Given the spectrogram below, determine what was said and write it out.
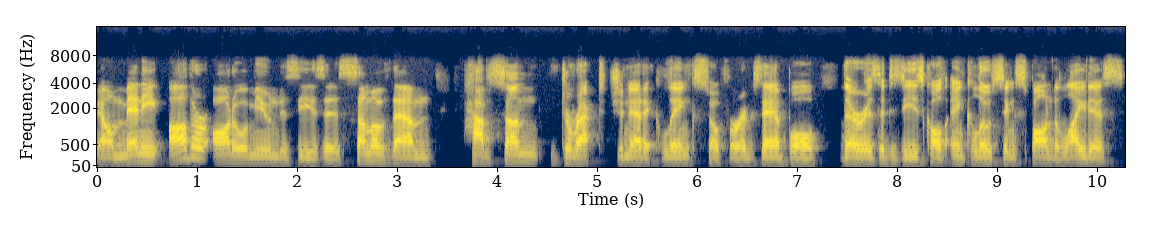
Now, many other autoimmune diseases, some of them have some direct genetic links. So, for example, there is a disease called ankylosing spondylitis.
